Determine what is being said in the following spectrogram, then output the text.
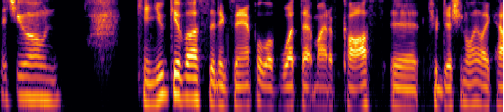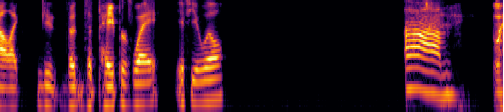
that you own. Can you give us an example of what that might have cost uh, traditionally, like how like the the, the paper way, if you will? Um,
